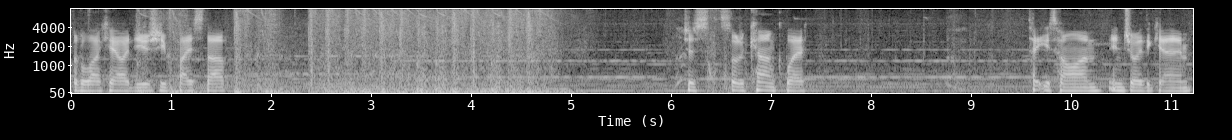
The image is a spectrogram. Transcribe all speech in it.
Sort of like how I'd usually play stuff. Just sort of calm, collect. Take your time, enjoy the game.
